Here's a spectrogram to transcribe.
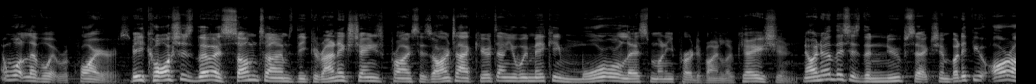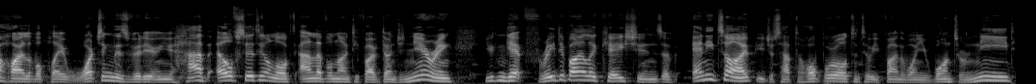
and what level it requires. Be cautious though as sometimes the Grand Exchange prices aren't accurate and you'll be making more or less money per divine location. Now I know this is the noob section, but if you are a high level player watching this video and you have Elf City unlocked and level 95 Dungeoneering, you can get free divine locations of any type, you just have to hop world until you find the one you want or need,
